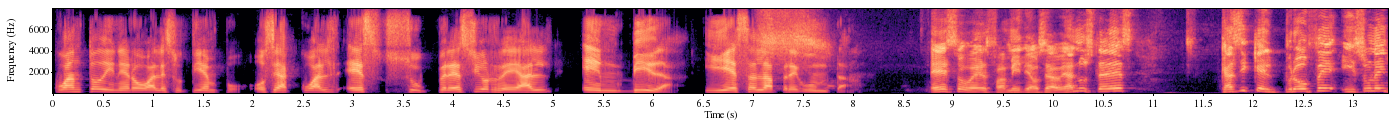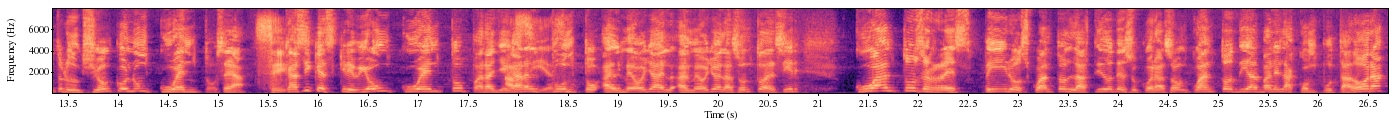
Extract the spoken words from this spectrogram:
¿cuánto dinero vale su tiempo? O sea, ¿cuál es su precio real en vida? Y esa es la pregunta. Eso es, familia. O sea, vean ustedes, casi que el profe hizo una introducción con un cuento. O sea, casi que escribió un cuento para llegar al punto, al meollo, al meollo del asunto, decir cuántos respiros, cuántos latidos de su corazón, cuántos días vale la computadora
